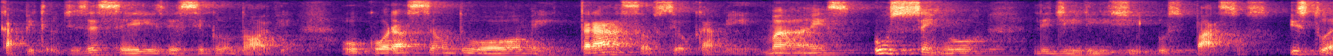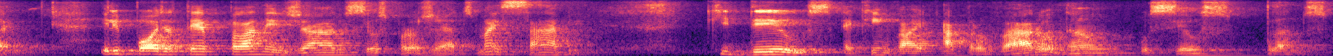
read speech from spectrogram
capítulo 16, versículo 9, o coração do homem traça o seu caminho, mas o Senhor lhe dirige os passos. Isto é, ele pode até planejar os seus projetos, mas sabe que Deus é quem vai aprovar ou não os seus planos.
